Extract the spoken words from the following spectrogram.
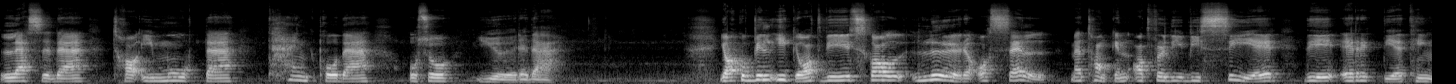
lese det, ta imot det, tenk på det, og så gjøre det. Jakob vil ikke at vi skal løre oss selv med tanken at fordi vi sier de riktige ting,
